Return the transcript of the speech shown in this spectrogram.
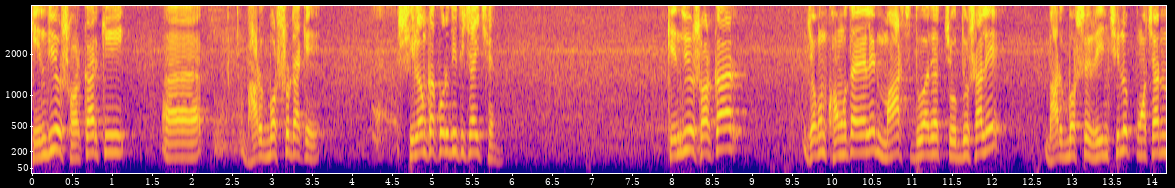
কেন্দ্রীয় সরকার কি ভারতবর্ষটাকে শ্রীলঙ্কা করে দিতে চাইছেন। কেন্দ্রীয় সরকার যখন ক্ষমতায় এলেন মার্চ দু হাজার চোদ্দ সালে, ভারতবর্ষের ঋণ ছিল পঁচান্ন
